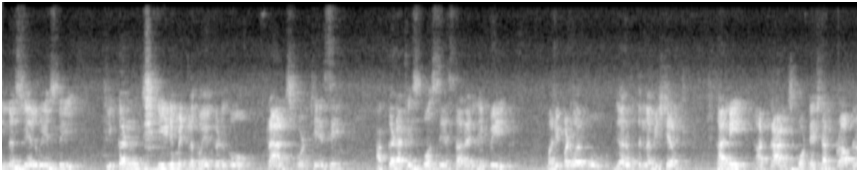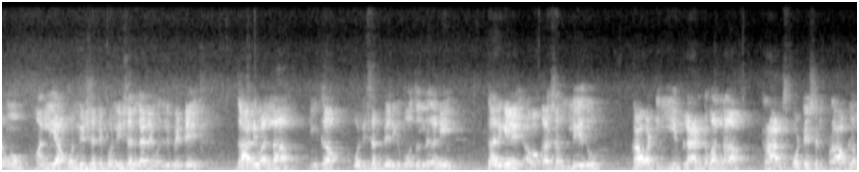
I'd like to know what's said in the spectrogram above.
ఇండస్ట్రియల్ వేస్ట్ ఇక్కడ నుంచి జీడిమెట్లకో ఎక్కడికో ట్రాన్స్పోర్ట్ చేసి అక్కడ డిస్పోజ్ చేస్తారని చెప్పి మరి ఇప్పటి వరకు జరుగుతున్న విషయం కానీ ఆ ట్రాన్స్పోర్టేషన్ ప్రాబ్లము మళ్ళీ ఆ పొల్యూషన్ని పొల్యూషన్గానే వదిలిపెట్టే దానివల్ల ఇంకా పొల్యూషన్ పెరిగిపోతుంది కానీ తరిగే అవకాశం లేదు కాబట్టి ఈ ప్లాంట్ వల్ల ట్రాన్స్పోర్టేషన్ ప్రాబ్లం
